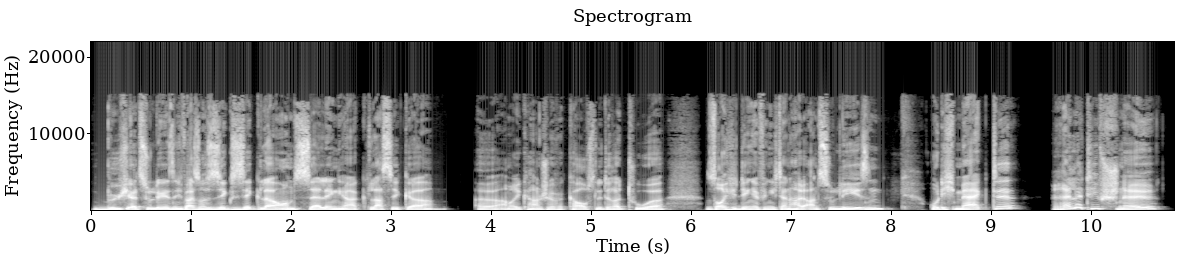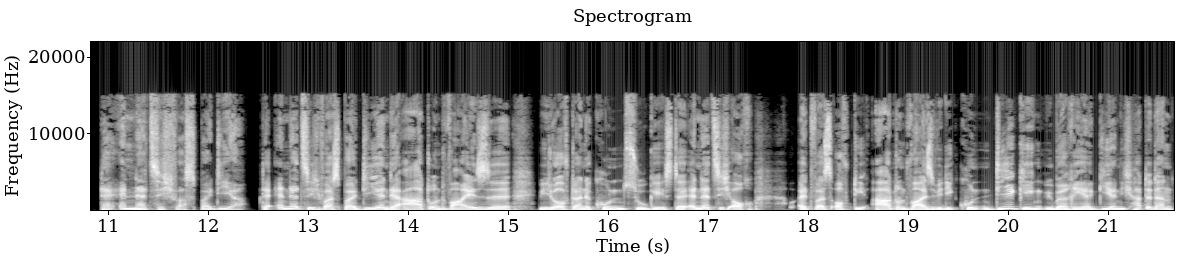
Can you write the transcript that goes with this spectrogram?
Bücher zu lesen. Ich weiß noch, Zig Ziglar on Selling, ja, Klassiker, äh, amerikanische Verkaufsliteratur. Solche Dinge fing ich dann halt an zu lesen. Und ich merkte, relativ schnell, da ändert sich was bei dir. Da ändert sich was bei dir in der Art und Weise, wie du auf deine Kunden zugehst. Da ändert sich auch etwas auf die Art und Weise, wie die Kunden dir gegenüber reagieren. Ich hatte dann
